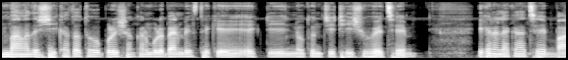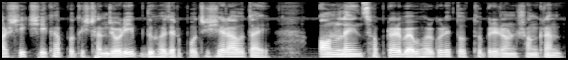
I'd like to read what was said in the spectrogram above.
বাংলাদেশ শিক্ষা তথ্য পরিসংখ্যান ব্যুরো ব্যানবেস থেকে একটি নতুন চিঠি ইস্যু হয়েছে। এখানে লেখা আছে, বার্ষিক শিক্ষা প্রতিষ্ঠান জরিপ দু হাজার পঁচিশের আওতায় অনলাইন সফটওয়্যার ব্যবহার করে তথ্য প্রেরণ সংক্রান্ত।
